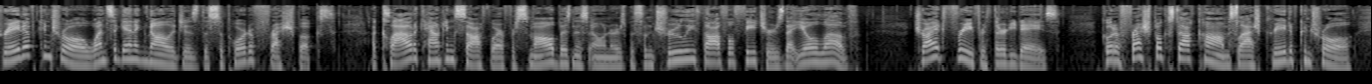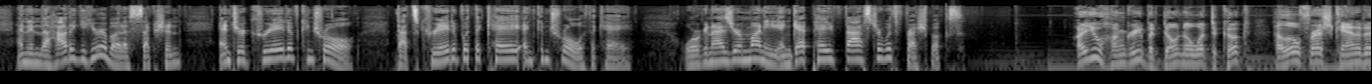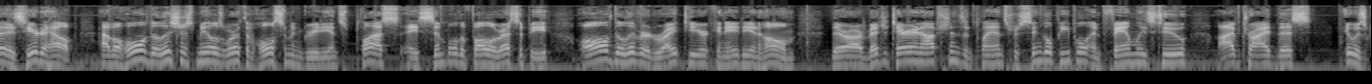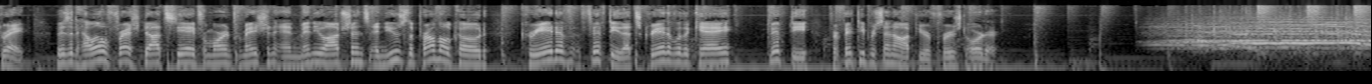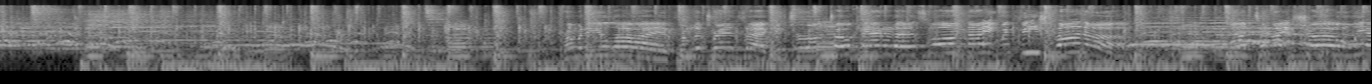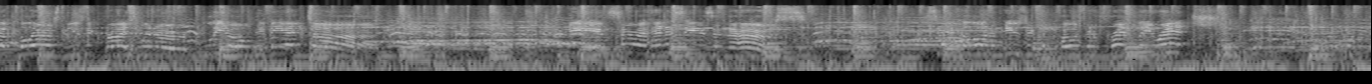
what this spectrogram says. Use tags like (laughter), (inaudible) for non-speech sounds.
Kreative Kontrol once again acknowledges the support of FreshBooks, a cloud accounting software for small business owners with some truly thoughtful features that you'll love. Try it free for 30 days. Go to freshbooks.com slash creative control and in the How Did You Hear About Us section, enter Creative Control. That's creative with a K and control with a K. Organize your money and get paid faster with FreshBooks. Are you hungry but don't know what to cook? HelloFresh Canada is here to help. Have a whole delicious meal's worth of wholesome ingredients plus a simple to follow recipe, all delivered right to your Canadian home. There are vegetarian options and plans for single people and families too. I've tried this. It was great. Visit HelloFresh.ca for more information and menu options and use the promo code CREATIVE50. That's creative with a K, 50 for 50% off your first order.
